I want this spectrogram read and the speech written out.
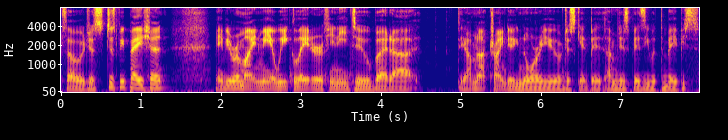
so just just be patient. Maybe remind me a week later if you need to, but uh, I'm not trying to ignore you. I'm just get I'm just busy with the babies.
